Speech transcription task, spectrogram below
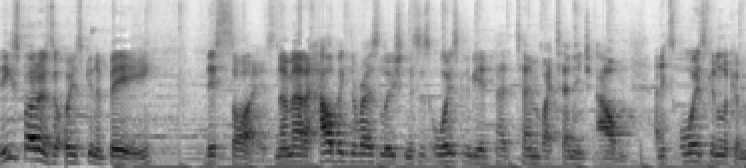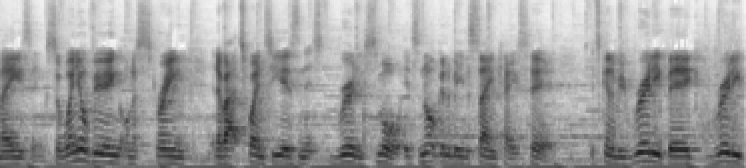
these photos are always gonna be this size. No matter how big the resolution, this is always gonna be a 10 by 10 inch album and it's always gonna look amazing. So when you're viewing on a screen in about 20 years and it's really small, it's not gonna be the same case here. It's gonna be really big, really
